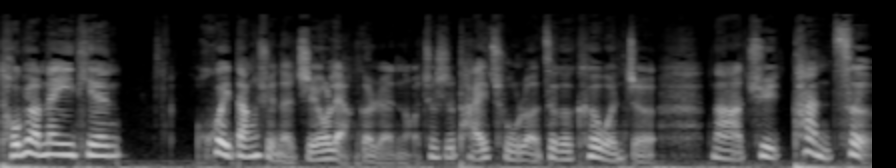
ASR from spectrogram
投票那一天会当选的只有两个人哦，就是排除了这个柯文哲，那去探测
